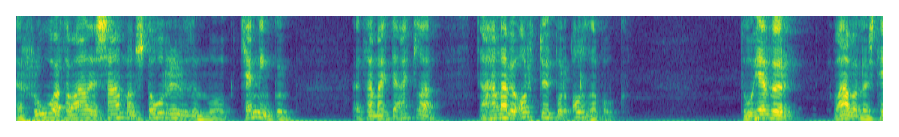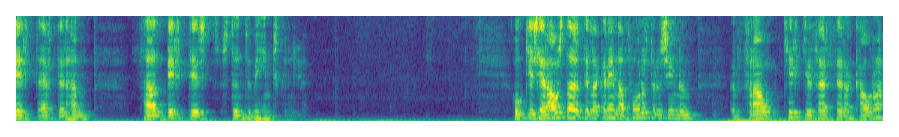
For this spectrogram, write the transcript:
en hrúar þá aðeins saman stórurðum og kenningum, það mætti ætla að hann hafi orð upp úr orðabók. Þú hefur vafalaust heyrt eftir hann það byrtist stundum í heimskunni. Húki sér ástæðu til að greina fóröldurum sínum frá kirkjuferð þeirra Kára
